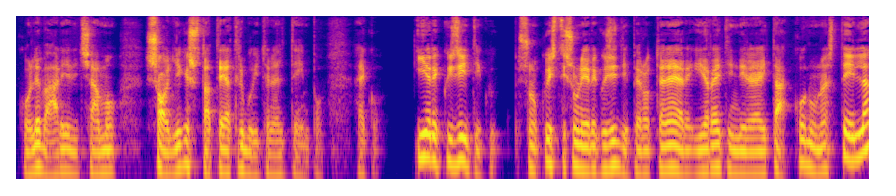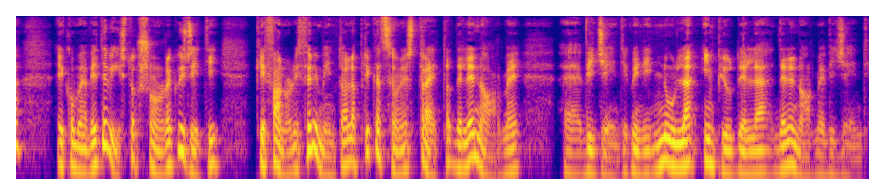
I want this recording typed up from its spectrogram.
con le varie diciamo, soglie che sono state attribuite nel tempo. Ecco, i requisiti, sono, questi sono i requisiti per ottenere il rating di realtà con una stella e come avete visto sono requisiti che fanno riferimento all'applicazione stretta delle norme eh, vigenti, quindi nulla in più della, delle norme vigenti.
